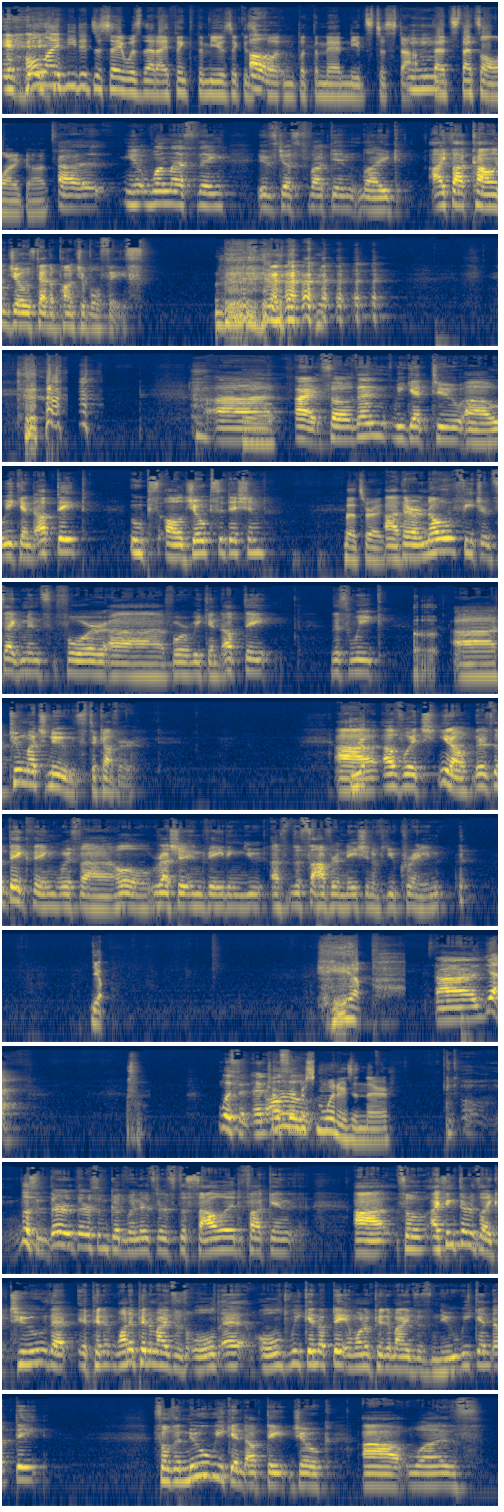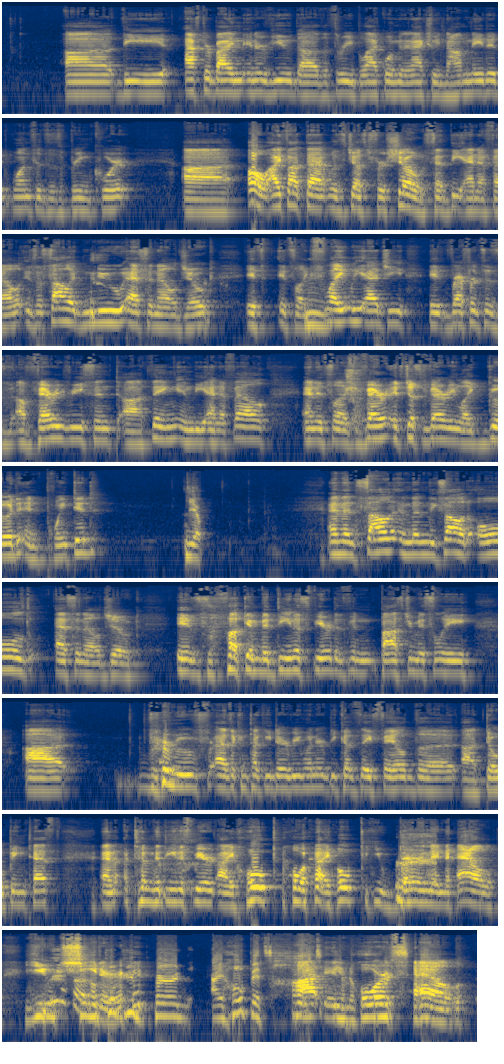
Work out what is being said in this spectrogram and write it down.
All I needed to say was that I think the music is Oh. fun, but the man needs to stop. That's that's all I got. uh, you know, one last thing is just fucking like I thought Colin Jost had a punchable face. uh, all right, so then we get to uh, weekend update. Oops, all jokes edition. That's right. Uh, there are no featured segments for uh, for weekend update this week. Uh, too much news to cover. Uh, Of which you know, there's the big thing with uh, whole Russia invading U- uh, the sovereign nation of Ukraine. yep. Yep. Uh, yeah. Listen, and also remember some winners in there. listen, there there are some good winners. There's the solid fucking. Uh, so I think there's like two that epit- one epitomizes old uh, old weekend update and one epitomizes new weekend update. So the new weekend update joke uh, was uh, the after Biden interviewed uh, the three black women and actually nominated one for the Supreme Court. Uh, oh, I thought that was just for show. Said the NFL is a solid new SNL joke. It's it's like slightly edgy. It references a very recent uh, thing in the NFL, and it's like very it's just very like good and pointed. Yep. And then solid, and then the solid old SNL joke is fucking Medina Spirit has been posthumously uh, removed as a Kentucky Derby winner because they failed the uh, doping test. And to Medina Spirit, I hope, or I hope you burn in hell, you cheater. I hope you burn. I hope it's hot, Hot in horse hell.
